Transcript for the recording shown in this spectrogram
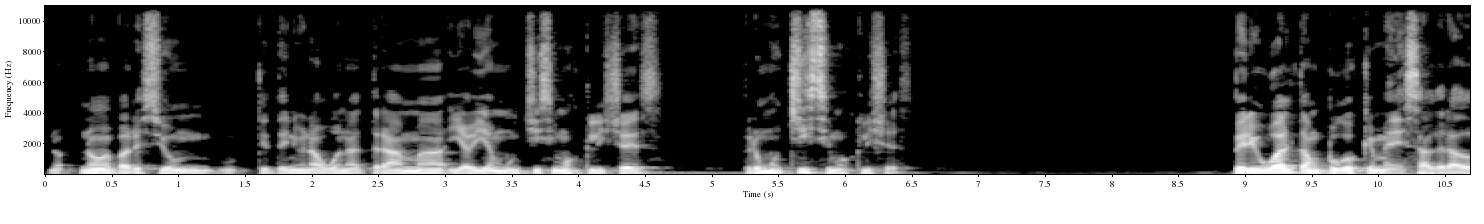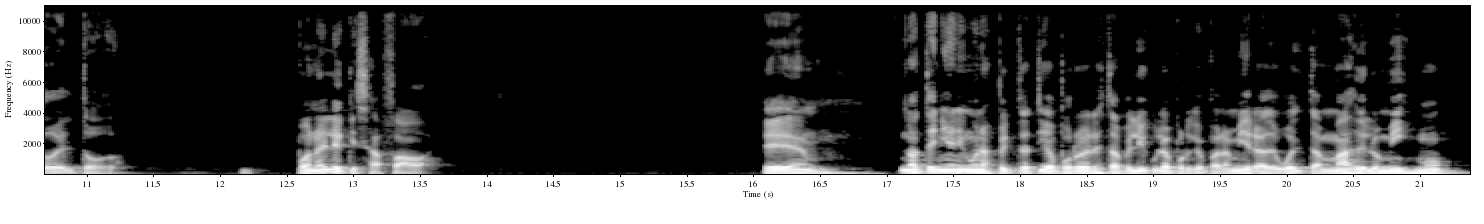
No, me pareció que tenía una buena trama y había muchísimos clichés, pero muchísimos clichés. Pero igual tampoco es que me desagradó del todo. Ponele que zafaba. Eh, no tenía ninguna expectativa por ver esta película porque para mí era de vuelta más de lo mismo.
